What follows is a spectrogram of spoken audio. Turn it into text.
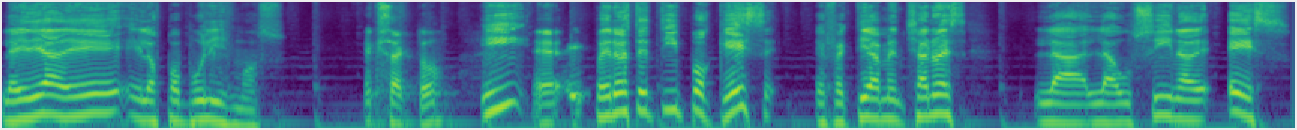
la idea de eh, los populismos. Exacto. Y, eh, pero este tipo que es, efectivamente, ya no es la, la usina de. es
